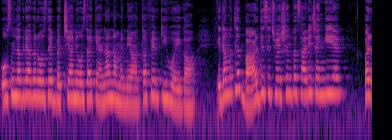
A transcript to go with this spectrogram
ਉਸ ਨੂੰ ਲੱਗ ਰਿਹਾ ਅਗਰ ਉਸ ਦੇ ਬੱਚਿਆਂ ਨੇ ਉਸ ਦਾ ਕਹਿਣਾ ਨਾ ਮੰਨਿਆ ਤਾਂ ਫਿਰ ਕੀ ਹੋਏਗਾ? ਇਹਦਾ ਮਤਲਬ ਬਾਹਰ ਦੀ ਸਿਚੁਏਸ਼ਨ ਤਾਂ ਸਾਰੀ ਚੰਗੀ ਹੈ, ਪਰ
